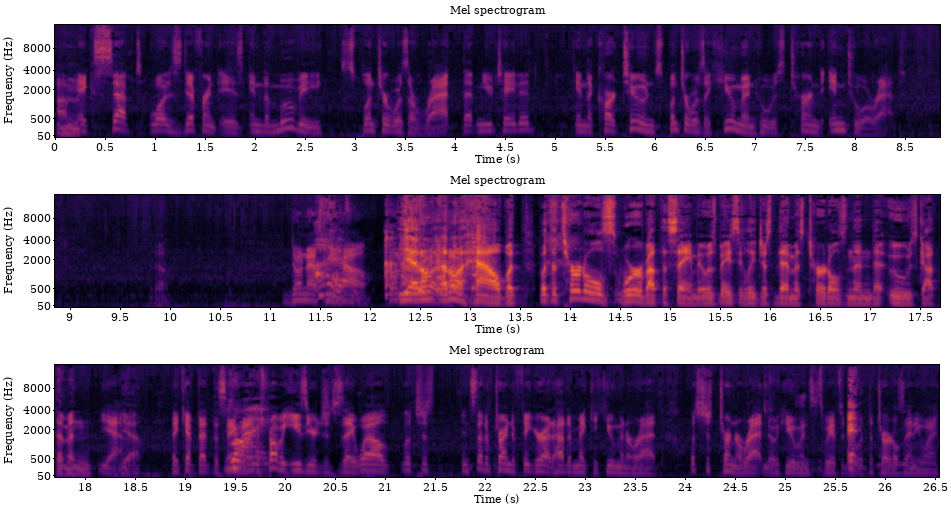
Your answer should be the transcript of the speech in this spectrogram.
Um, Mm-hmm. Except what is different is in the movie, Splinter was a rat that mutated. In the cartoon, Splinter was a human who was turned into a rat. Yeah. Don't ask I me have- how. Don't yeah, I don't me I don't know how, but but the turtles were about the same. It was basically just them as turtles, and then the ooze got them, and Yeah. yeah. They kept that the same. It was probably easier just to say, well, let's just instead of trying to figure out how to make a human a rat, let's just turn a rat into a human since we have to do it with the turtles anyway.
